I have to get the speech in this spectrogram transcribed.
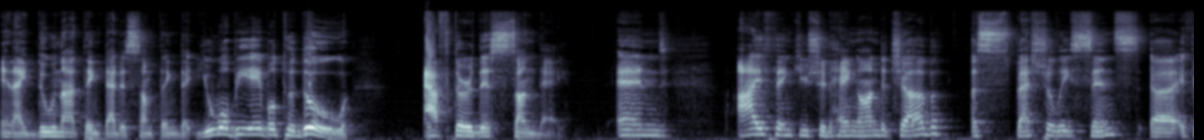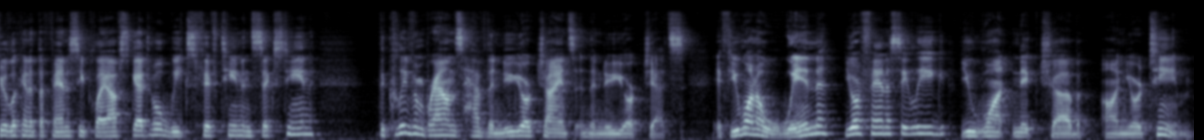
And I do not think that is something that you will be able to do after this Sunday. And I think you should hang on to Chubb, especially since uh, if you're looking at the fantasy playoff schedule, weeks 15 and 16, the Cleveland Browns have the New York Giants and the New York Jets. If you want to win your fantasy league, you want Nick Chubb on your team.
